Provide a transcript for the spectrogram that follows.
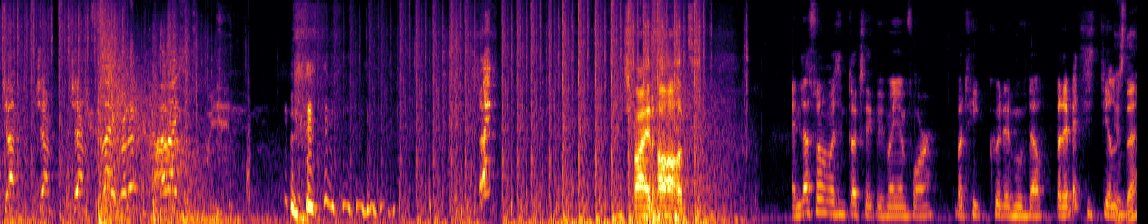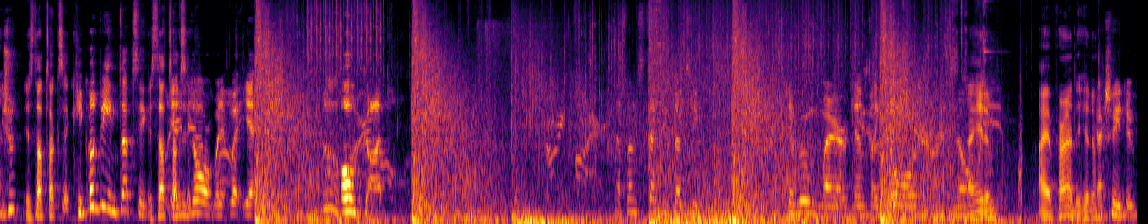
Jump, jump, jump. Bye, brother. Bye, bye. Ah! I tried hard. And last one was in toxic with my M4, but he could have moved out. But I bet he's still. Is that? Should- Is that toxic? He could be in toxic. Is that Yeah. The door. Wait, wait, yeah. Oh god. That's one stuck in toxic. The room where there's like doors or no. I hit him. I apparently hit him. Actually, do.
